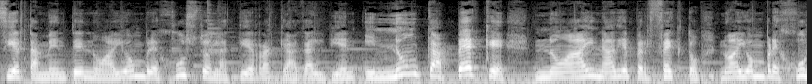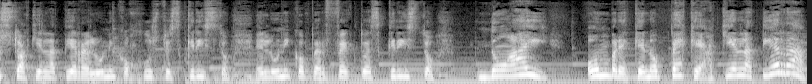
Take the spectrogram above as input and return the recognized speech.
Ciertamente no hay hombre justo en la tierra que haga el bien y nunca peque. No hay nadie perfecto. No hay hombre justo aquí en la tierra. El único justo es Cristo. El único perfecto es Cristo. No hay hombre que no peque aquí en la tierra.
